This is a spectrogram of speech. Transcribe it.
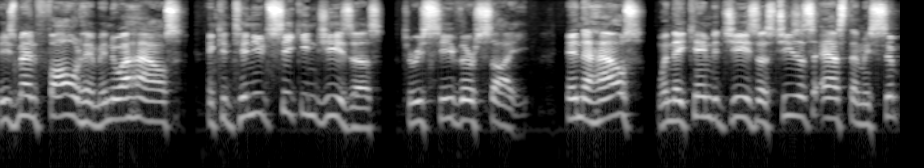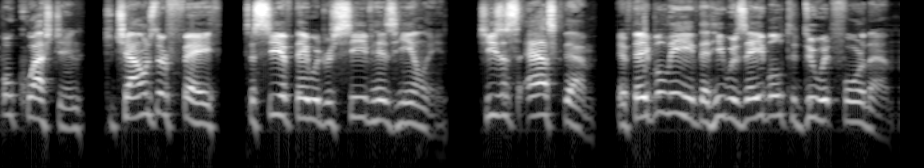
These men followed him into a house and continued seeking Jesus to receive their sight. In the house, when they came to Jesus, Jesus asked them a simple question to challenge their faith to see if they would receive his healing. Jesus asked them if they believed that he was able to do it for them.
